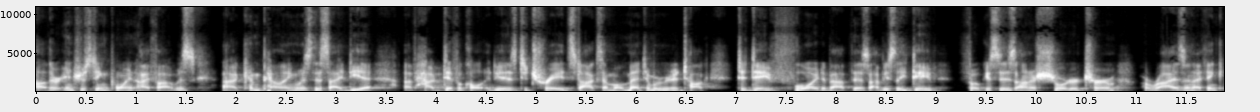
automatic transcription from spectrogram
other interesting point I thought was uh, compelling was this idea of how difficult it is to trade stocks on momentum. We were going to talk to Dave Floyd about this. Obviously, Dave focuses on a shorter term horizon. I think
